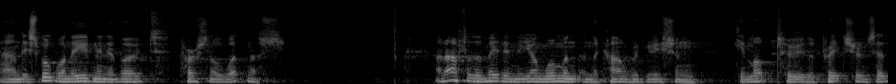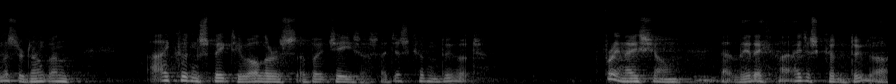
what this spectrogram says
And he spoke one evening about personal witness. And after the meeting, the young woman in the congregation came up to the preacher and said, Mr. Duncan, I couldn't speak to others about Jesus. I just couldn't do it. Very nice young lady. I just couldn't do that.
